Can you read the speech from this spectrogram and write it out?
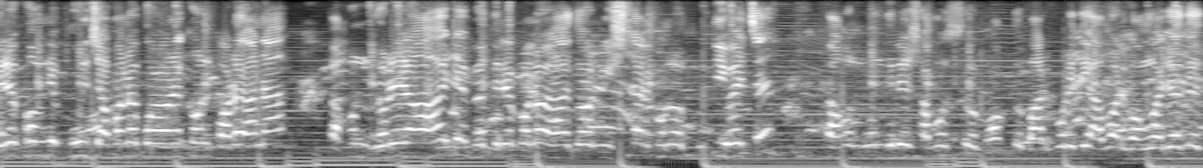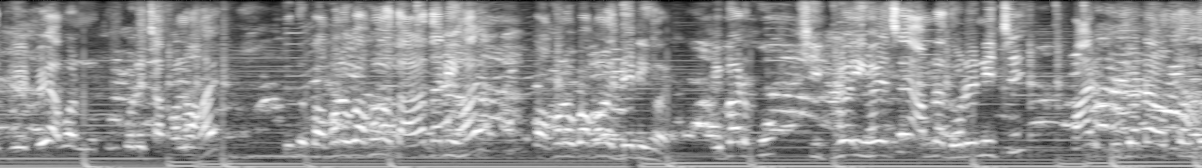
এরকম যে ফুল চাপানোর পর অনেকক্ষণ পরে আনা, তখন ধরে নেওয়া হয় যে ভেতরে কোনো হয়তো নিষ্ঠার কোনো ত্রুটি হয়েছে, তখন মন্দিরের সমস্ত ভক্ত বার করে দিয়ে আবার গঙ্গা জলে ধুয়ে টুয়ে আবার নতুন করে চাপানো হয়। কিন্তু কখনো কখনো তাড়াতাড়ি হয়, কখনো কখনো দেরি হয়। এবার খুব শীঘ্রই হয়েছে, আমরা ধরে নিচ্ছি, মায়ের পুজোটা অত্যন্ত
